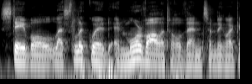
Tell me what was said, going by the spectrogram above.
stable, less liquid, and more volatile than something like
